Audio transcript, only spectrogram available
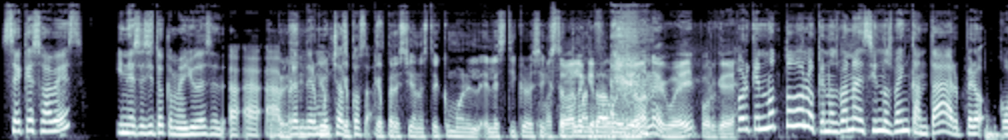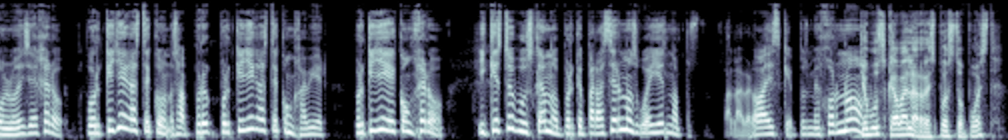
sé que sabes y necesito que me ayudes a, a- a Qué aprender muchas qué- cosas. Qué presión, estoy como en el, el sticker así que más te está vale que funcione, güey, porque... Porque no todo lo que nos van a decir nos va a encantar, pero como lo dice Jero, ¿por qué llegaste con, o sea, por, por qué llegaste con Javier? ¿Por qué llegué con Jero? ¿Y qué estoy buscando? Porque para hacernos güeyes, no, pues la verdad es que pues mejor no. Yo buscaba la respuesta opuesta.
